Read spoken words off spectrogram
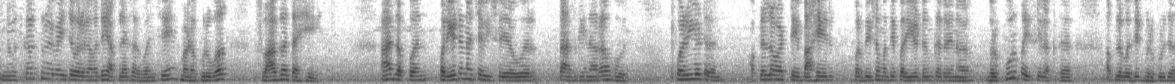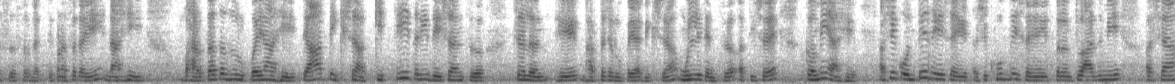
नमस्कार सुरेबाईंच्या वर्गामध्ये आपल्या सर्वांचे मनपूर्वक स्वागत आहे. आज आपण पर्यटनाच्या विषयावर तास घेणार आहोत. पर्यटन आपल्याला वाटते बाहेर परदेशामध्ये पर्यटन करायला भरपूर पैसे लागतात. आपलं बजेट भरपूर जास्त असावं लागते. पण असं काही नाही. भारताचा जो रुपया आहे त्यापेक्षा कितीतरी देशांचं चलन हे भारताच्या रुपयापेक्षा मूल्य त्यांचं अतिशय कमी आहे. असे कोणते देश आहेत? असे खूप देश आहेत परंतु आज मी अशा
